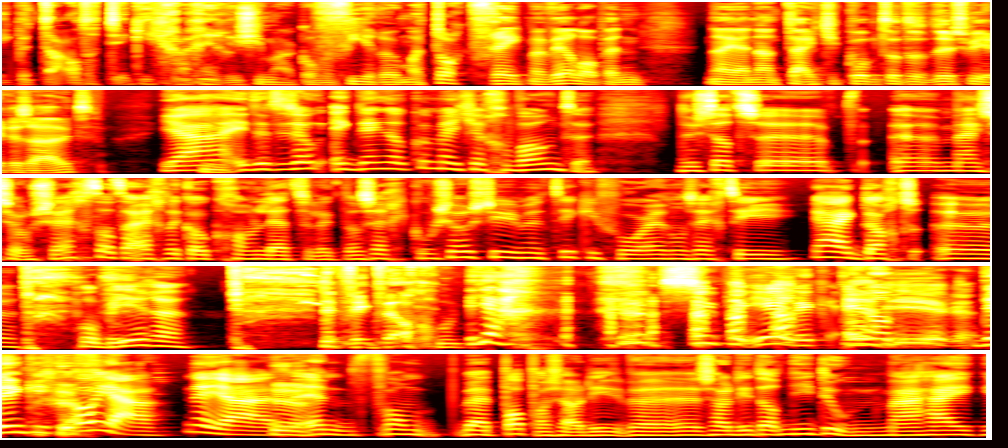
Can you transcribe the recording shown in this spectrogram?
Ik betaal de tikkie, ik ga geen ruzie maken over 4 euro. Maar toch vreet me wel op. En nou ja, na een tijdje komt het er dus weer eens uit. Ja, dit is ook, ik denk ook een beetje een gewoonte. Dus dat ze, eh, mijn zoon zegt dat eigenlijk ook gewoon letterlijk. Dan zeg ik, hoezo stuur je me een tikkie voor? En dan zegt hij, ja, ik dacht, eh, proberen. Dat vind ik wel goed. Ja, super eerlijk. En dan denk ik, oh ja, nee ja. En van, bij papa zou die, eh, zou die dat niet doen. Maar hij,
